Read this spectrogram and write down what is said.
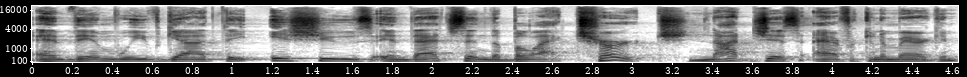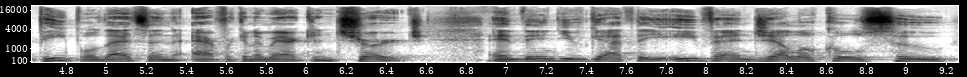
And then we've got the issues, and that's in the black church, not just African American people, that's in the African American church. And then you've got the evangelicals who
